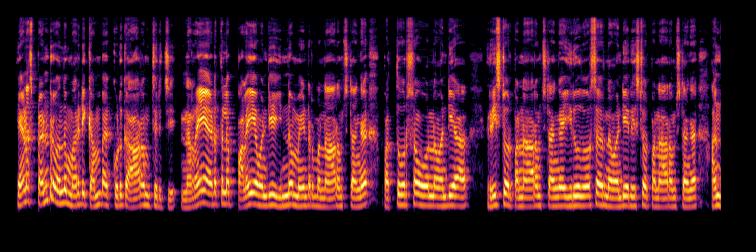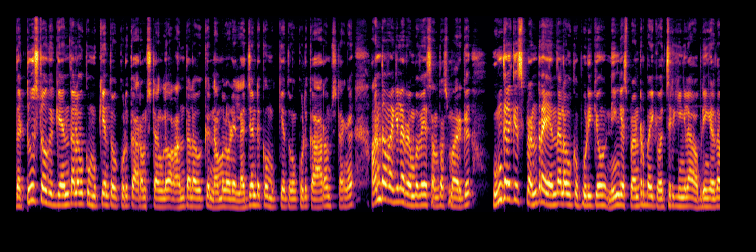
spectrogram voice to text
ஏன்னா ஸ்ப்ளெண்டர் வந்து மறுபடியும் கம்பேக் கொடுக்க ஆரம்பிச்சிருச்சு. நிறைய இடத்துல பழைய வண்டியை இன்னும் மெயின்டைன் பண்ண ஆரம்பிச்சிட்டாங்க. பத்து வருஷம் ஓடின வண்டியை ரீஸ்டோர் பண்ண ஆரம்பிச்சிட்டாங்க. இருபது வருஷம் இருந்த வண்டியை ரீஸ்டோர் பண்ண ஆரம்பிச்சிட்டாங்க. அந்த டூ ஸ்டோக்கு எந்த அளவுக்கு முக்கியத்துவம் கொடுக்க ஆரம்பிச்சிட்டாங்களோ அந்த அளவுக்கு நம்மளுடைய லெஜெண்டுக்கும் முக்கியத்துவம் கொடுக்க ஆரம்பிச்சிட்டாங்க. அந்த வகையில் ரொம்பவே சந்தோஷமாக இருக்குது உங்களுக்கு ஸ்ப்ளெண்டரை எந்த அளவுக்கு பிடிக்கும்? நீங்கள் ஸ்ப்ளெண்டர் பைக் வச்சுருக்கீங்களா? அப்படிங்கிறத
